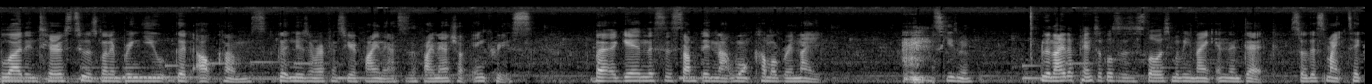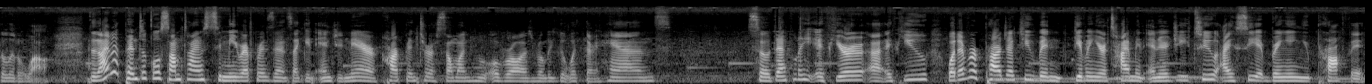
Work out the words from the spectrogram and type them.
blood, and tears to is going to bring you good outcomes. Good news in reference to your finances, a financial increase. But again, this is something that won't come overnight. Excuse me. The Knight of Pentacles is the slowest moving knight in the deck, so this might take a little while. The Knight of Pentacles sometimes to me represents like an engineer, carpenter, or someone who overall is really good with their hands. So definitely if you're, uh, if you, whatever project you've been giving your time and energy to, I see it bringing you profit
